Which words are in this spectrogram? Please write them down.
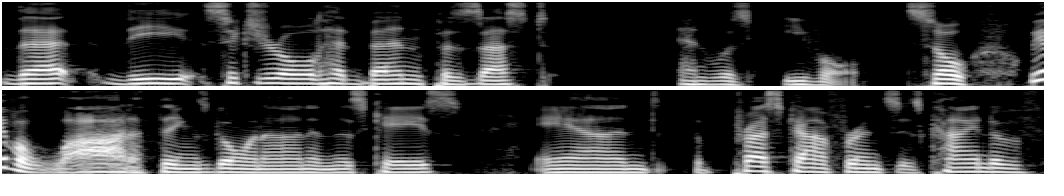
that the six year old had been possessed and was evil. So we have a lot of things going on in this case, and the press conference is kind of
